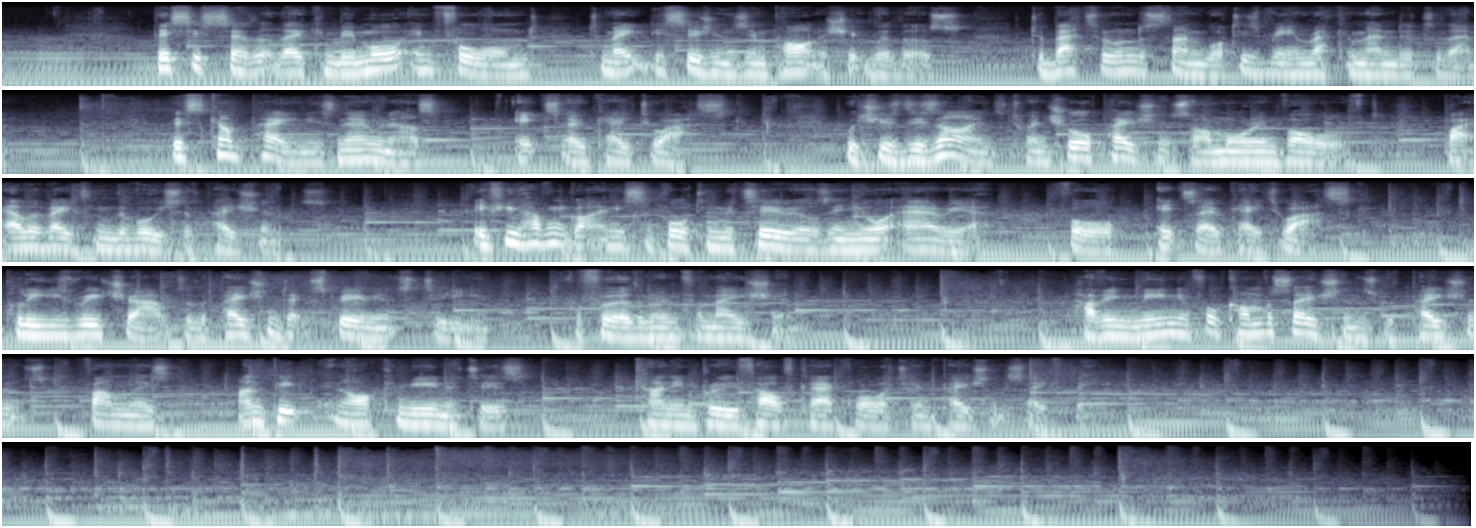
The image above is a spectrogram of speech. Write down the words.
This is so that they can be more informed to make decisions in partnership with us to better understand what is being recommended to them. This campaign is known as It's OK to Ask, which is designed to ensure patients are more involved by elevating the voice of patients. If you haven't got any supporting materials in your area for It's OK to Ask, please reach out to the patient experience team for further information. Having meaningful conversations with patients, families and people in our communities can improve healthcare quality and patient safety.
